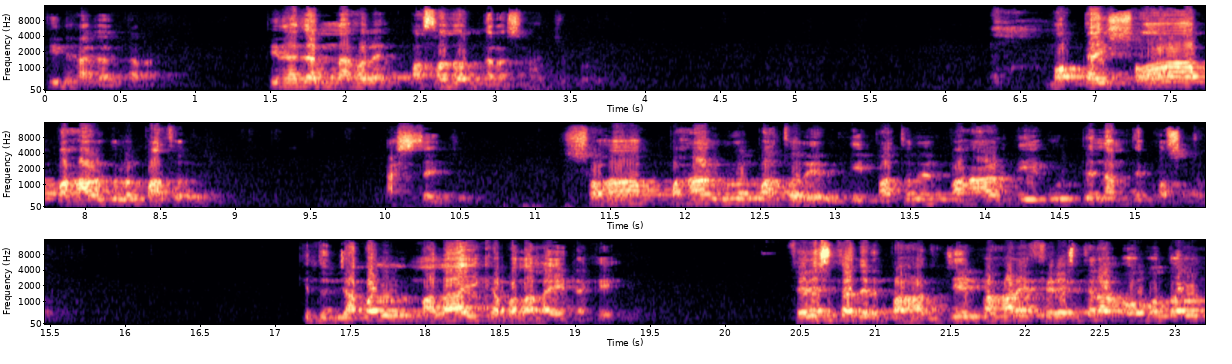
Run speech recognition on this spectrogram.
তিন হাজার দ্বারা। তিন হাজার না হলে পাঁচ হাজার দ্বারা সাহায্য করব মক্কায় সব পাহাড়গুলো পাথরের। আশ্চর্য। সব পাহাড়গুলো পাথরের। এই পাথরের পাহাড় দিয়ে উঠতে নামতে কষ্ট। কিন্তু জাবালুল মালাইকা বলা হয় এটাকে। ফেরেস্তাদের পাহাড়। যে পাহাড়ে ফেরেস্তারা অবতরণ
